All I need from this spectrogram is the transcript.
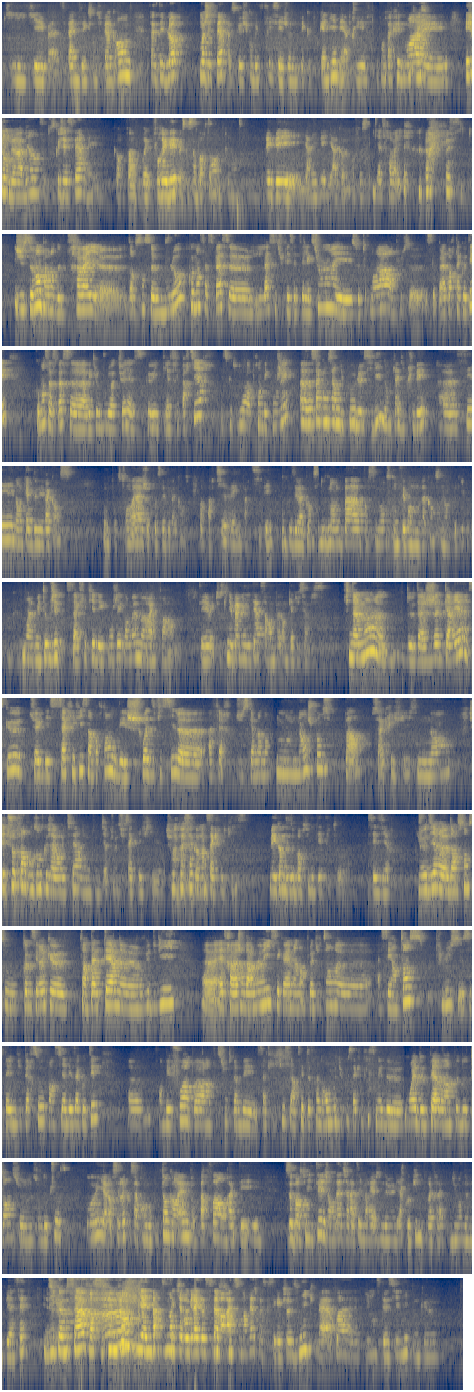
qui, qui est pas, c'est pas une sélection super grande. Ça se développe. Moi j'espère parce que je suis compétitrice et je ne vais que pour gagner. Mais après, ça dépend pas que de moi et, et on verra bien. C'est tout ce que j'espère. Mais encore une fois, faut, rê- faut rêver parce que c'est important. Après, entre rêver et y arriver, il y a quand même un fossé Il y a le travail. aussi. Justement, en parlant de travail euh, dans le sens euh, boulot, comment ça se passe euh, là si tu fais cette sélection et ce tournoi En plus, c'est pas la porte à côté. Comment ça se passe avec le boulot actuel? Est-ce qu'ils te laisseraient partir? Est-ce que tu dois prendre des congés Euh, ça concerne du coup le civil, donc la vie privée. Euh, c'est dans le cadre de mes vacances. Donc pour ce tournoi-là, je poserai des vacances pour pouvoir partir et participer. On pose des vacances. On ne nous demande pas forcément ce qu'on fait pendant nos vacances, on est un peu libre. Donc, euh, Ouais, mais tu es obligé de sacrifier des congés quand même. Ouais. Enfin, oui, tout ce qui n'est pas militaire, ça rentre pas dans le cadre du service. finalement, de ta jeune carrière, est-ce que tu as eu des sacrifices importants ou des choix difficiles euh, à faire jusqu'à maintenant? Hmm, Non, je pense pas. Sacrifice, non. J'ai toujours fait en fonction de ce que j'avais envie de faire, donc de me dire que je me suis sacrifiée, je vois pas ça comme un sacrifice, mais comme des opportunités plutôt à saisir. Je veux dire, euh, dans le sens où, comme c'est vrai que tu alternes rugby, euh, être à la gendarmerie, c'est quand même un emploi du temps euh, assez intense, plus euh, si tu as une vie perso, enfin s'il y a des à côté. euh, des fois, on peut avoir l'impression de faire des sacrifices. Alors, c'est peut-être un grand mot du coup, sacrifice, mais de, ouais, de perdre un peu de temps sur, sur d'autres choses. Oui, alors c'est vrai que ça prend beaucoup de temps quand même, donc parfois on rate des, des opportunités. Genre, en date, j'ai raté le mariage d'une de mes meilleures copines pour être à la Coupe du Monde de rugby à 7. Dit comme ça, forcément. Il y a une partie de moi qui regrette aussi d'avoir raté son mariage parce que c'est quelque chose d'unique, mais à la fois la Coupe du Monde c'était aussi unique, donc euh,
